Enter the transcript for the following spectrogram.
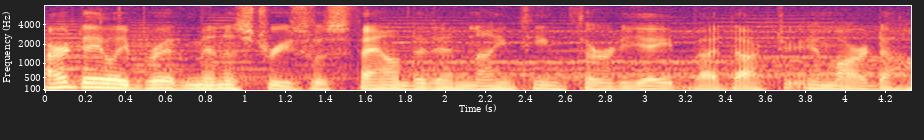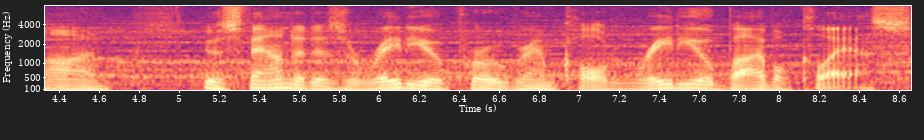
Our Daily Bread Ministries was founded in 1938 by Dr. M.R. DeHaan, it was founded as a radio program called Radio Bible Class.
